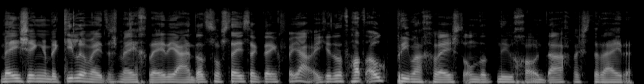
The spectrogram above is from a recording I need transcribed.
meezingende kilometers meegereden. Ja, en dat is nog steeds dat ik denk van ja, weet je, dat had ook prima geweest om dat nu gewoon dagelijks te rijden.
